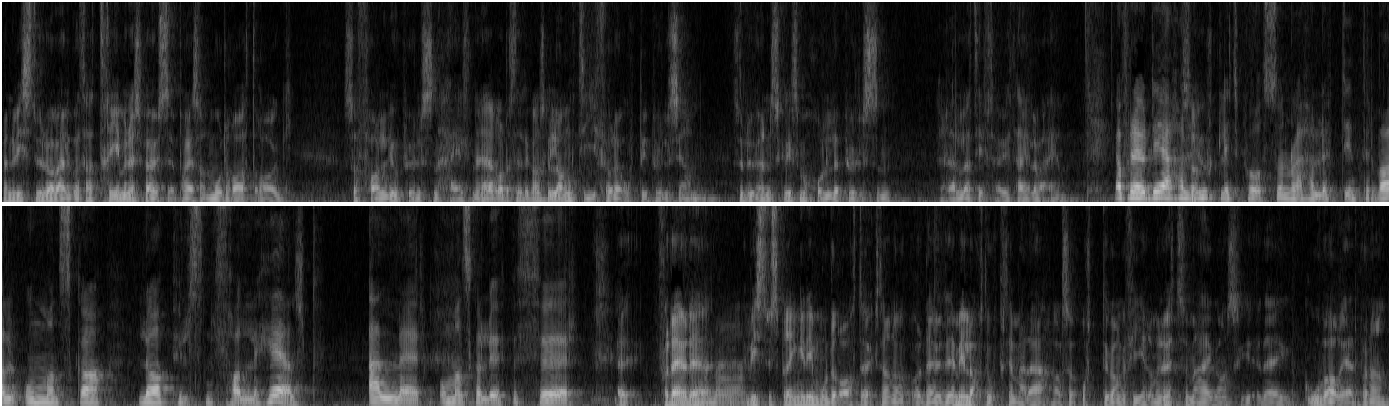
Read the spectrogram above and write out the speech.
Men hvis du da velger å ta tre minutts pause på en sånn moderat drag, så faller jo pulsen helt ned, og det tar ganske lang tid før det er oppe i puls igjen. Så du ønsker liksom å holde pulsen relativt høyt hele veien. Ja, for det er jo det jeg har Så- lurt litt på også når jeg har løpt intervall, om man skal la pulsen falle helt, eller om man skal løpe før. Eh, For det er jo det, hvis du springer de moderate øktene, og det er jo det vi har lagt opp til med det, altså åtte ganger fire minutter, som er ganske, det er god varighet på den,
